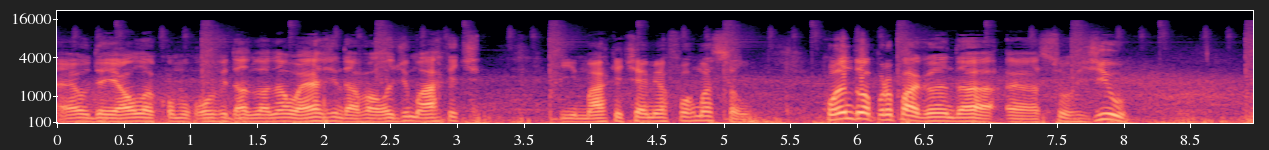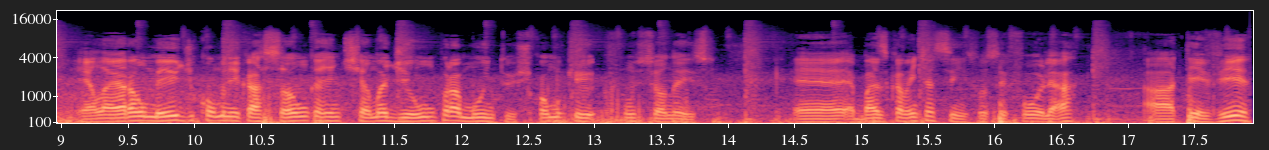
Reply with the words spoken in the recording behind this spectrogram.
É, eu dei aula como convidado lá na UERJ, dava aula de marketing e marketing é a minha formação. Quando a propaganda é, surgiu, ela era um meio de comunicação que a gente chama de um para muitos. Como que funciona isso? É, é basicamente assim, se você for olhar a TV,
